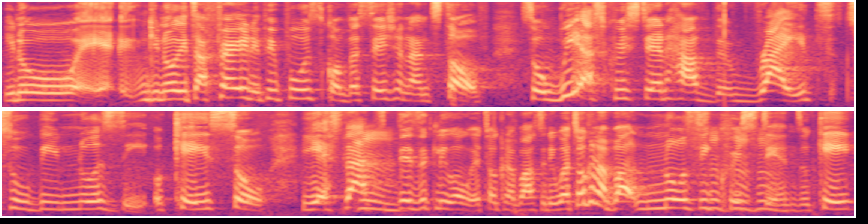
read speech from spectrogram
you know, eh, you know, interfering in people's conversation and stuff. So, we as Christians have the right to be nosy, okay? So, yes, that's basically what we're talking about today. We're talking about nosy Christians, okay?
